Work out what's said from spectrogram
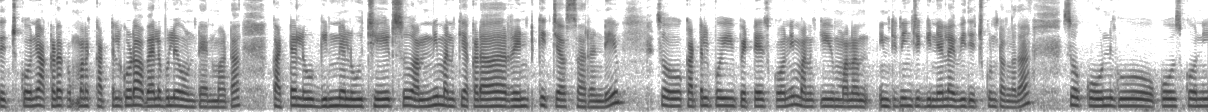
తెచ్చుకొని అక్కడ మన కట్టెలు కూడా అవైలబులే ఉంటాయి అనమాట కట్టెలు గిన్నెలు చైర్స్ అన్నీ మనకి అక్కడ రెంట్కి ఇచ్చేస్తారండి. సో కట్టెలు పొయ్యి పెట్టేసుకొని మనకి మనం ఇంటి నుంచి గిన్నెలు అవి తెచ్చుకుంటాం కదా. సో కోడిని కోసుకొని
